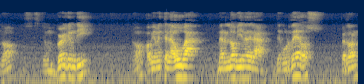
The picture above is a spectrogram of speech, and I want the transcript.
¿no? Este, un burgundy, ¿no? Obviamente la uva merlot viene de la de Burdeos, perdón,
